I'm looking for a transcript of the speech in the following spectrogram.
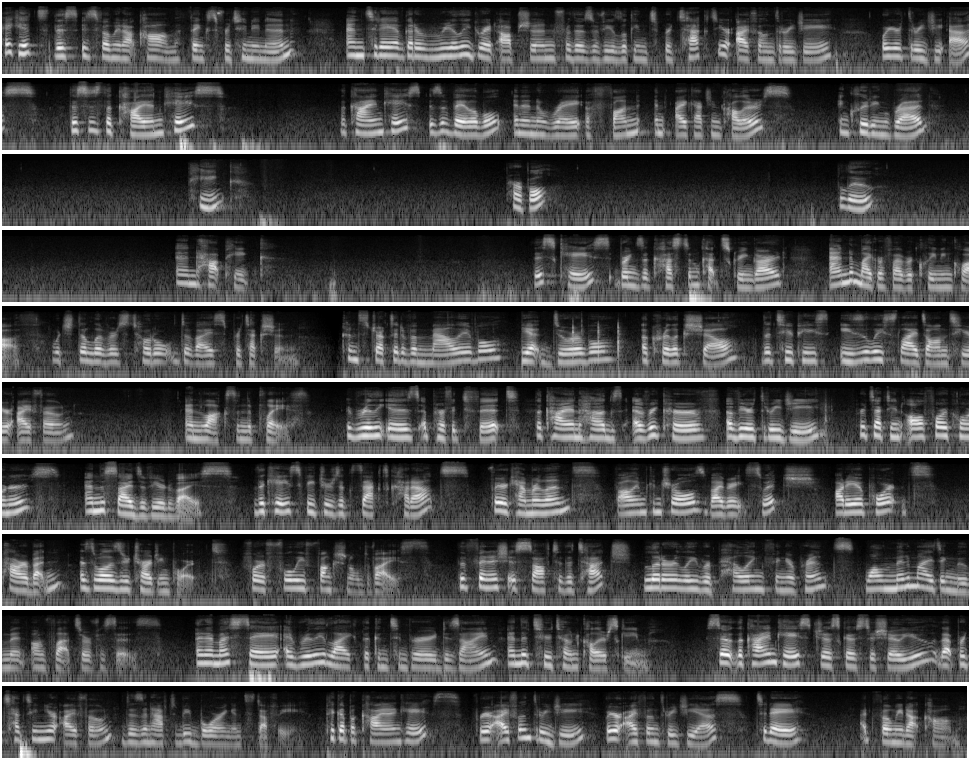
Hey kids, this is Fommy.com. Thanks for tuning in. And today I've got a really great option for those of you looking to protect your iPhone 3G or your 3GS. This is the Kyan case. The Kyan case is available in an array of fun and eye-catching colors, including red, pink, purple, blue, and hot pink. This case brings a custom cut screen guard and a microfiber cleaning cloth, which delivers total device protection. Constructed of a malleable yet durable acrylic shell, the two-piece easily slides onto your iPhone and locks into place. It really is a perfect fit. The Kyan hugs every curve of your 3G, protecting all four corners and the sides of your device. The case features exact cutouts for your camera lens, volume controls, vibrate switch, audio ports, power button, as well as your charging port for a fully functional device. The finish is soft to the touch, literally repelling fingerprints while minimizing movement on flat surfaces. And I must say, I really like the contemporary design and the two-tone color scheme. So the Kyan case just goes to show you that protecting your iPhone doesn't have to be boring and stuffy. Pick up a Kyan case for your iPhone 3G or your iPhone 3GS today at fommy.com.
